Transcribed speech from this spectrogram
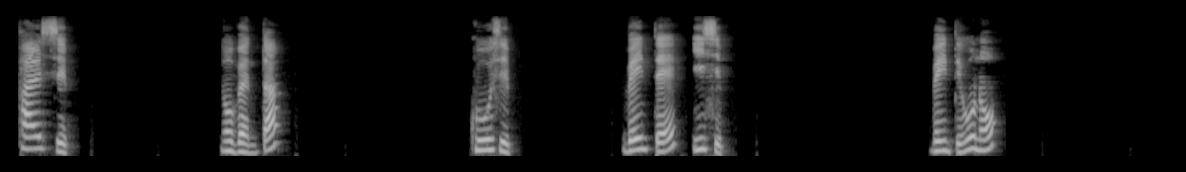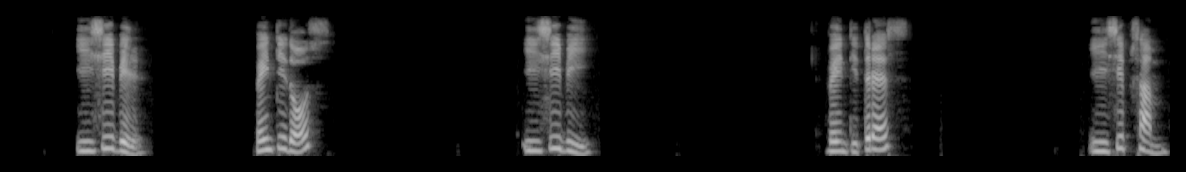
80, 90, 90, 20, 20, 21, 21, 22, 22, 23, 23,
